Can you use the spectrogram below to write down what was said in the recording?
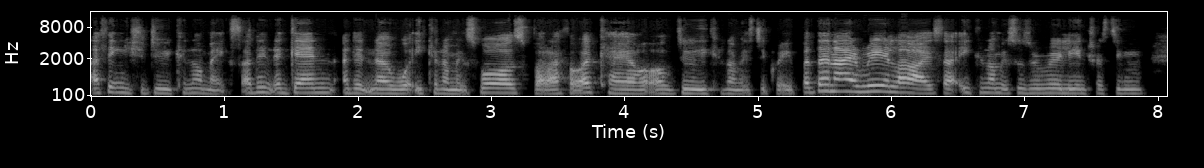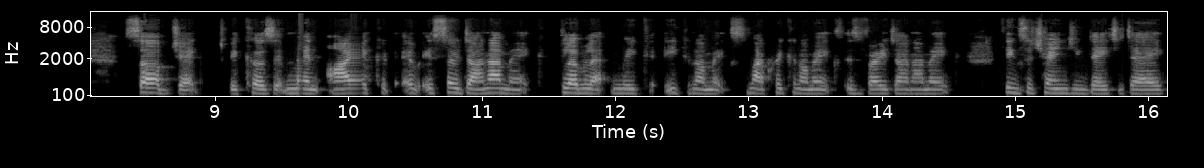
I think you should do economics. I didn't, again, I didn't know what economics was, but I thought, okay, I'll, I'll, do economics degree. But then I realized that economics was a really interesting subject because it meant I could, it's so dynamic. Global economics, macroeconomics is very dynamic. Things are changing day to day.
